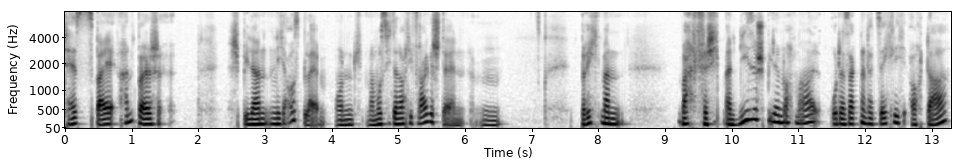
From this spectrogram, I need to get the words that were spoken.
Tests bei Handballspielern nicht ausbleiben. Und man muss sich dann auch die Frage stellen, ähm, bricht man, macht, verschiebt man diese Spiele nochmal oder sagt man tatsächlich auch da,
